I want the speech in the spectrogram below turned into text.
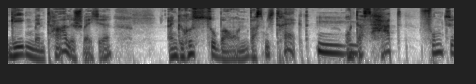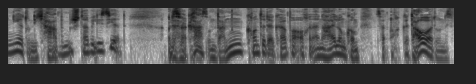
gegen mentale Schwäche, ein Gerüst zu bauen, was mich trägt. Mhm. Und das hat funktioniert und ich habe mich stabilisiert. Und das war krass. Und dann konnte der Körper auch in eine Heilung kommen. Es hat noch gedauert und es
